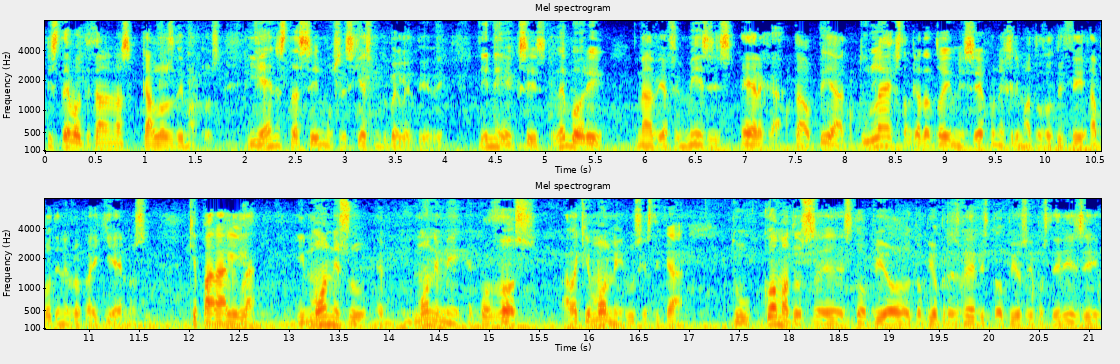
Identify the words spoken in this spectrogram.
πιστεύω ότι θα είναι ένας καλός δήμαρχος. Η ένστασή μου σε σχέση με τον Πελετήδη είναι η εξής. Δεν μπορεί να διαφημίζεις έργα τα οποία τουλάχιστον κατά το ίμιση έχουν χρηματοδοτηθεί από την Ευρωπαϊκή Ένωση και παράλληλα η μόνη σου η μόνιμη εποδός αλλά και μόνη ουσιαστικά του κόμματος ε, στο οποίο, το οποίο πρεσβεύει, το οποίο σε υποστηρίζει,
